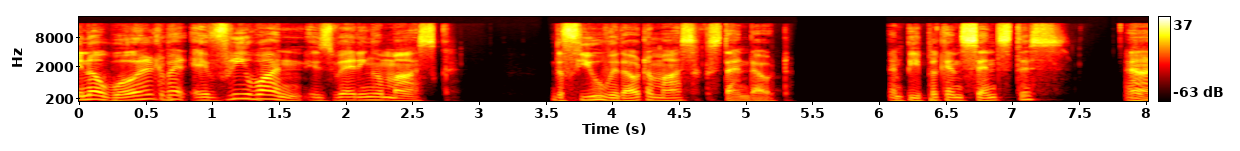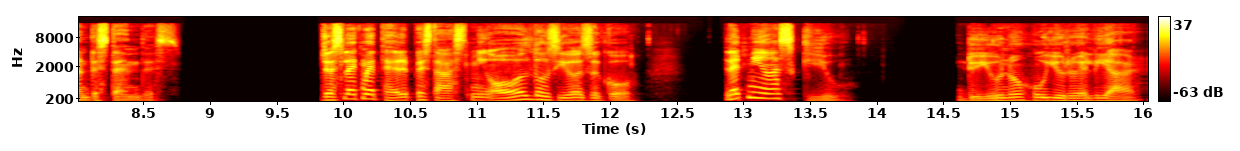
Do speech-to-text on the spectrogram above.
In a world where everyone is wearing a mask, the few without a mask stand out. And people can sense this and understand this. Just like my therapist asked me all those years ago, let me ask you do you know who you really are?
